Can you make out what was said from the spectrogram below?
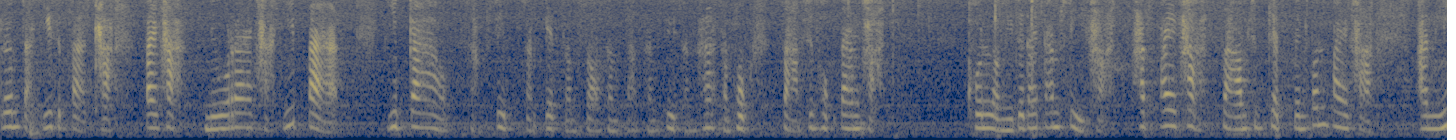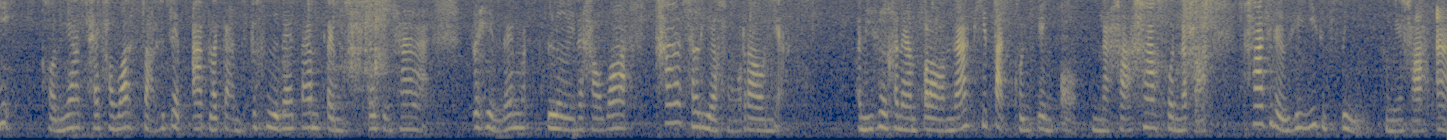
เริ่มจาก 28 ค่ะ ไปค่ะ นิ้วแรกค่ะ 28 29 30 31 32 33 34 35 36 36แต้มค่ะ คนเหล่านี้จะได้แต้ม4ค่ะ ถัดไปค่ะ 37 เป็นต้นไปค่ะ อันนี้ขออนุญาตใช้คำว่า 37อัพละกันก็คือได้แต้มเต็มค่ะก็คือ 5 จะเห็นได้เลยนะคะว่าค่าเฉลี่ยของเราเนี่ย อันนี้คือคะแนนปลอมนะที่ตัดคนเก่งออกนะคะ 5 คนนะคะ ค่าเฉลี่ยอยู่ที่ 24 ถูกไหมคะ อะ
